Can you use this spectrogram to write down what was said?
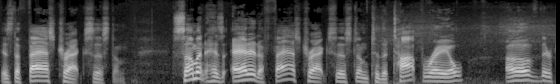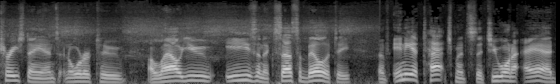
is the fast track system. Summit has added a fast track system to the top rail of their tree stands in order to allow you ease and accessibility of any attachments that you want to add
